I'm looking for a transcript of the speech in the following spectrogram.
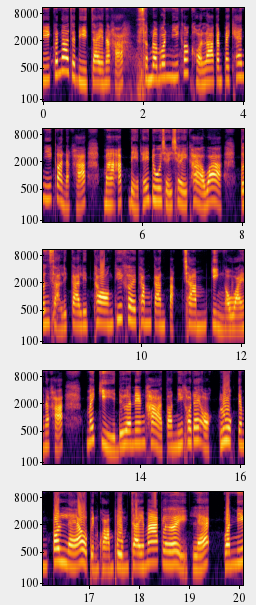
นี้ก็น่าจะดีใจนะคะสำหรับวันนี้ก็ขอลากันไปแค่นี้ก่อนนะคะ มาอัปเดตให้ดูเฉยๆค่ะว่า ต้นสาลิกาลิศทองที่เคยทำการปักชำกิ่งเอาไว้นะคะ ไม่กี่เดือนเองค่ะ ตอนนี้เขาได้ออกลูกเต็มต้นแล้วเป็นความภูมิใจมากเลย และวันนี้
